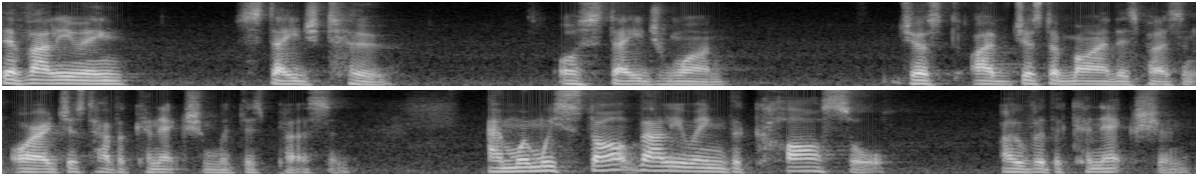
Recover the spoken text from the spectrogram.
they're valuing stage two or stage one. Just, I've just admired this person, or I just have a connection with this person. And when we start valuing the castle over the connection,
